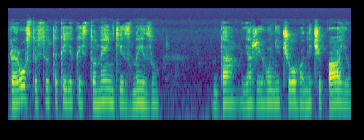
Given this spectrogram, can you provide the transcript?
прирост ось такий якийсь тоненький знизу. Да, я ж його нічого не чіпаю.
